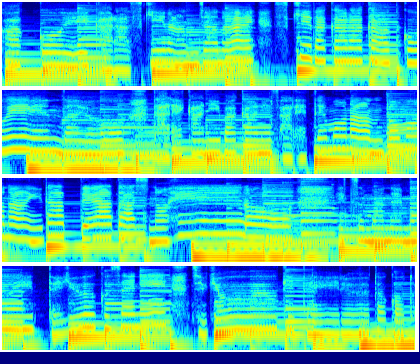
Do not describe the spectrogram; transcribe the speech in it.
かっこいいから好きなんじゃない？好きだからかっこいいんだよ。誰かにバカにされてもなんともない。だって私のヒーロー。いつも眠いって言うくせに授業は起きているとこと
